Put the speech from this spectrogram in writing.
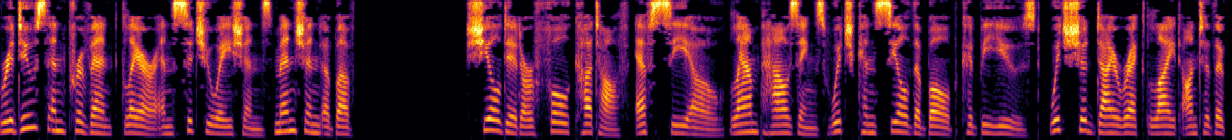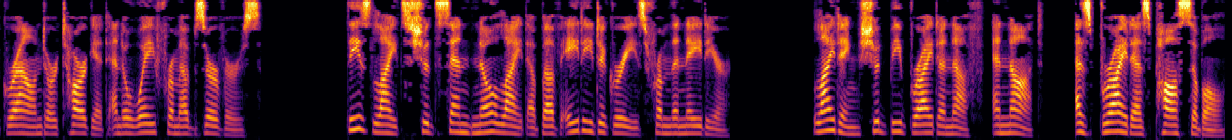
Reduce and prevent glare and situations mentioned above Shielded or full cutoff FCO lamp housings which conceal the bulb could be used, which should direct light onto the ground or target and away from observers. These lights should send no light above 80 degrees from the nadir. Lighting should be bright enough, and not as bright as possible.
